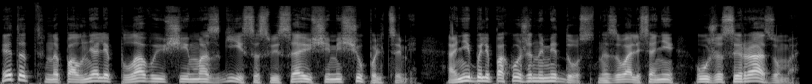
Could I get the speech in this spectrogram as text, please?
Этот наполняли плавающие мозги со свисающими щупальцами. Они были похожи на медуз, назывались они «ужасы разума»,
